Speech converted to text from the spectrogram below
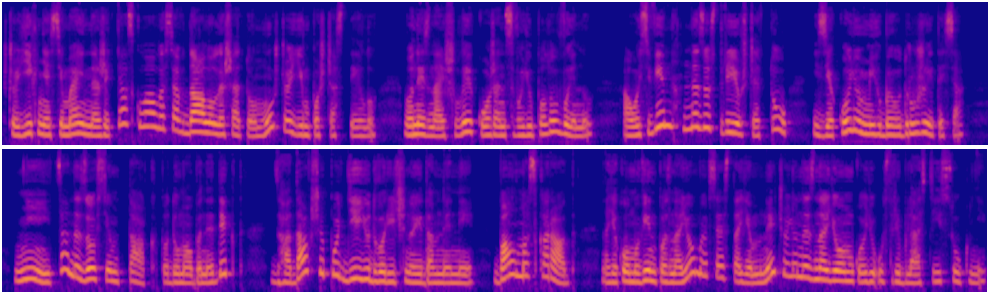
що їхнє сімейне життя склалося вдало лише тому, що їм пощастило. Вони знайшли кожен свою половину. А ось він не зустрів ще ту, із якою міг би одружитися. Ні, це не зовсім так, подумав Бенедикт, згадавши подію дворічної давнини бал маскарад, на якому він познайомився з таємничою незнайомкою у сріблястій сукні.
